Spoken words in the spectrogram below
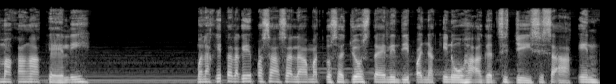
Tama ka nga Kelly. Malaki talaga yung pasasalamat ko sa Diyos dahil hindi pa niya kinuha agad si JC sa akin.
